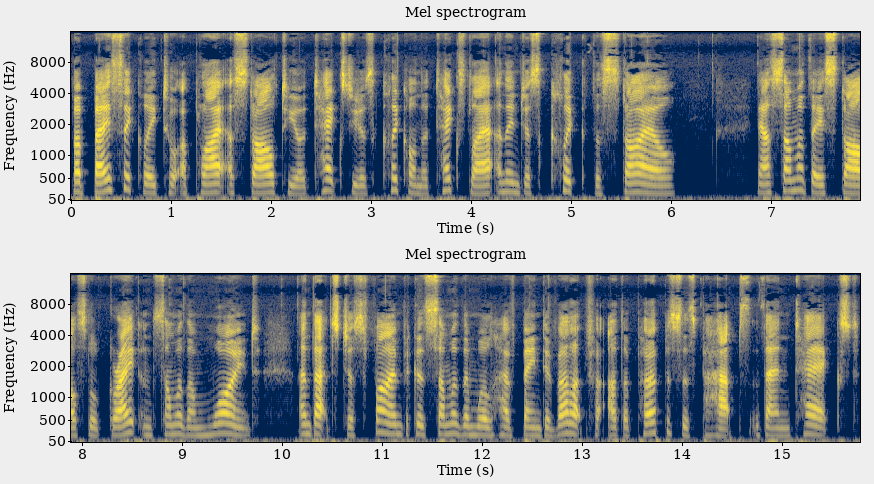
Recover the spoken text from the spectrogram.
But basically, to apply a style to your text, you just click on the text layer and then just click the style. Now, some of these styles look great and some of them won't. And that's just fine because some of them will have been developed for other purposes, perhaps, than text.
